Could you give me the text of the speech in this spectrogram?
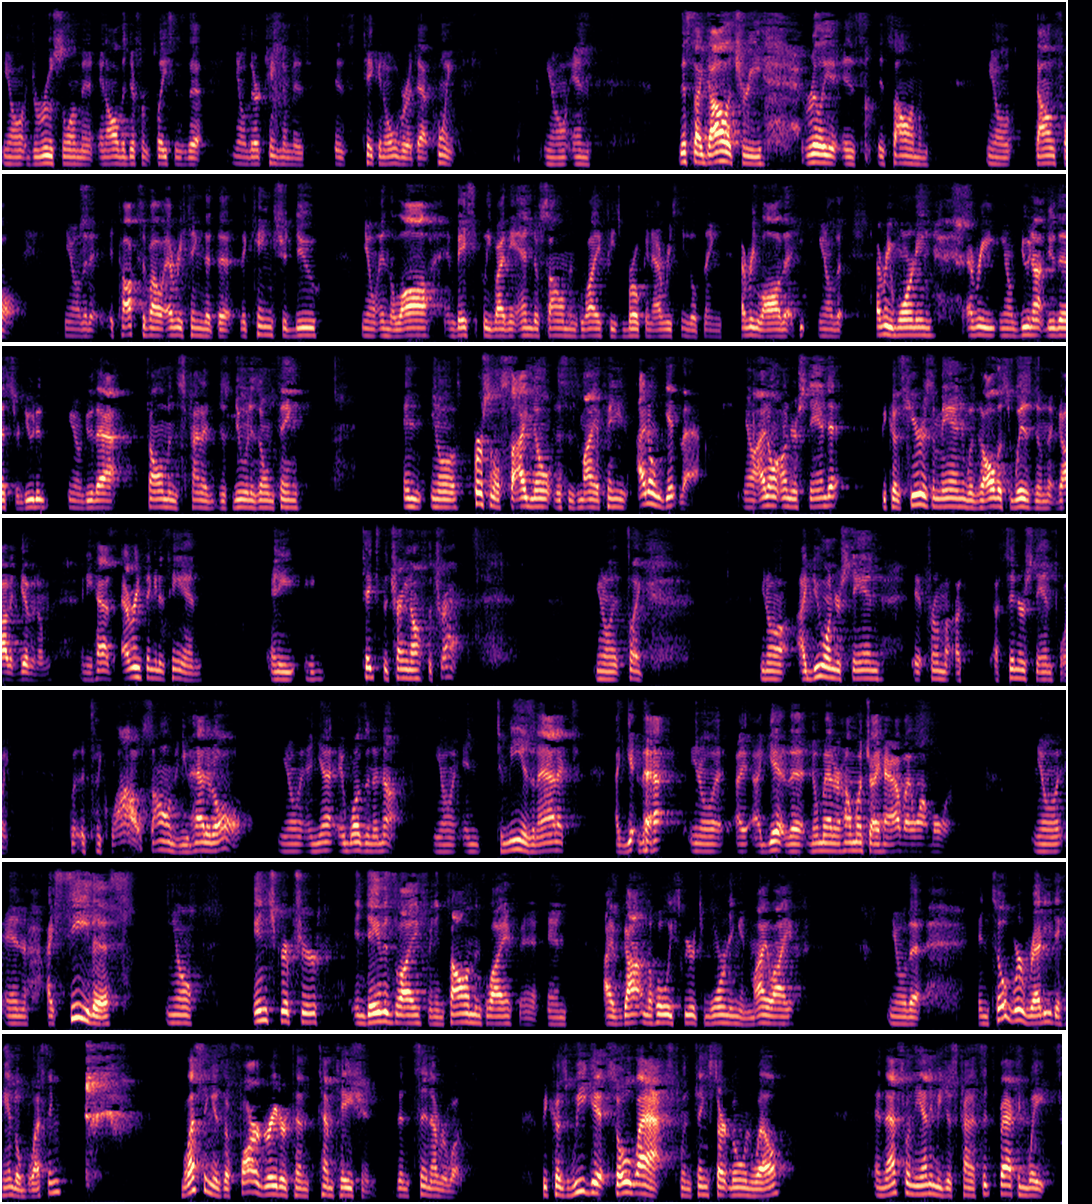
you know, Jerusalem and, and all the different places that, you know, their kingdom is, is taken over at that point. You know, and this idolatry really is, is Solomon's, you know, downfall. You know, that it, it talks about everything that the, the king should do you know, in the law, and basically by the end of Solomon's life, he's broken every single thing, every law that he, you know, that every warning, every, you know, do not do this or do to, you know, do that. Solomon's kind of just doing his own thing. And, you know, personal side note, this is my opinion. I don't get that. You know, I don't understand it because here's a man with all this wisdom that God had given him and he has everything in his hand and he, he takes the train off the tracks. You know, it's like, you know, I do understand it from a, a sinner standpoint, but it's like, wow, Solomon, you had it all, you know, and yet it wasn't enough, you know, and to me as an addict, I get that, you know, I, I get that no matter how much I have, I want more, you know, and I see this, you know, in scripture, in David's life and in Solomon's life, and, and I've gotten the Holy Spirit's warning in my life, you know, that until we're ready to handle blessing, blessing is a far greater tem- temptation than sin ever was. Because we get so laxed when things start going well, and that's when the enemy just kind of sits back and waits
